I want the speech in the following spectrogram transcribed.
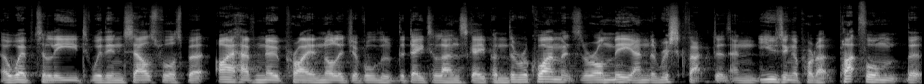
a web to lead within Salesforce, but I have no prior knowledge of all of the data landscape and the requirements that are on me and the risk factors. And using a product platform that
